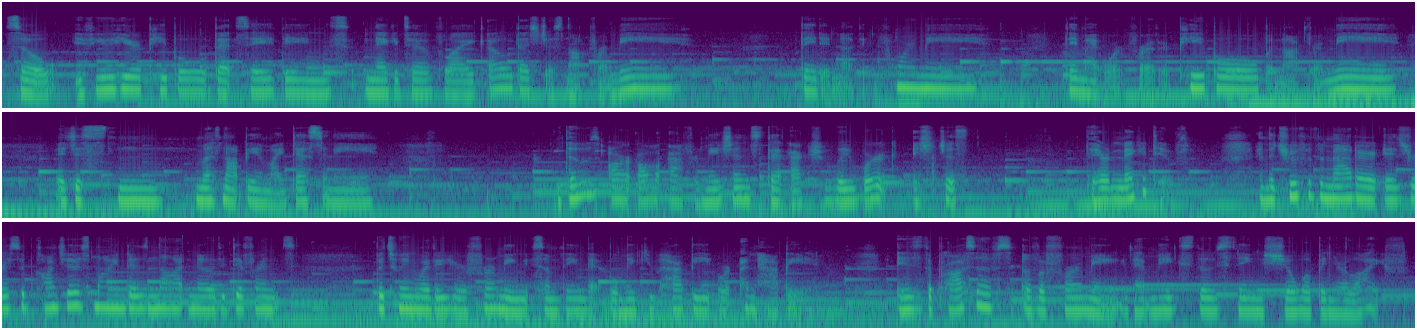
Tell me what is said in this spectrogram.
So, if you hear people that say things negative like, oh, that's just not for me, they did nothing for me, they might work for other people, but not for me, it just must not be in my destiny. Those are all affirmations that actually work. It's just they're negative. And the truth of the matter is, your subconscious mind does not know the difference between whether you're affirming something that will make you happy or unhappy. It is the process of affirming that makes those things show up in your life.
